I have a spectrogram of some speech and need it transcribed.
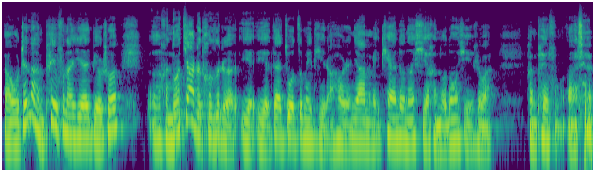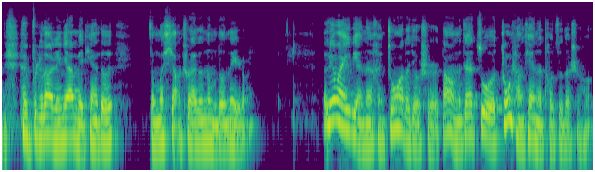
啊，我真的很佩服那些，比如说，呃，很多价值投资者也也在做自媒体，然后人家每天都能写很多东西，是吧？很佩服啊，这 不知道人家每天都怎么想出来的那么多内容。另外一点呢，很重要的就是，当我们在做中长线的投资的时候，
